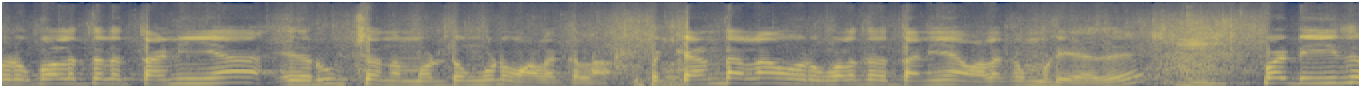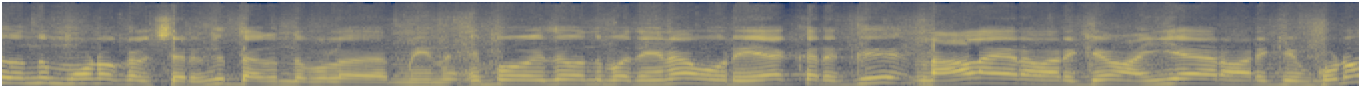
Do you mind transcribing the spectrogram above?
ஒரு குளத்துல தனியாக ரூப்சந்தை மட்டும் கூட வளர்க்கலாம். இப்போ கெண்டெல்லாம் ஒரு குளத்துல தனியாக வளர்க்க முடியாது. பட் இது வந்து மோனோ கல்ச்சருக்கு தகுந்த போல மீன். இப்போ இது வந்து பார்த்தீங்கன்னா ஒரு ஏக்கருக்கு நாலாயிரம் வரைக்கும் ஐயாயிரம் வரைக்கும் கூட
